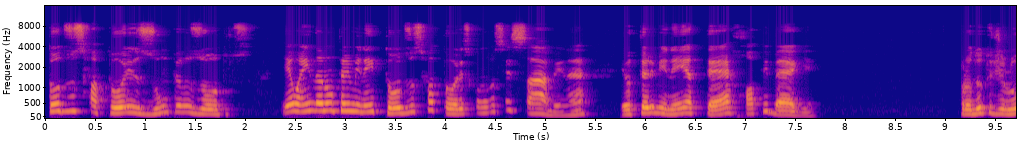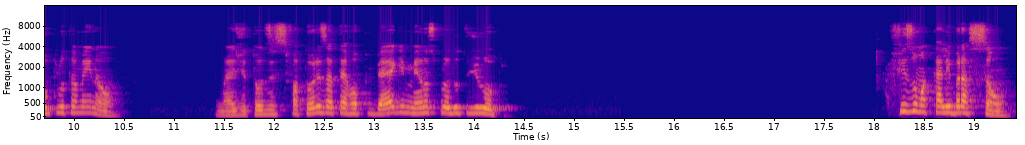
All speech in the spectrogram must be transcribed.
todos os fatores um pelos outros. Eu ainda não terminei todos os fatores, como vocês sabem, né? Eu terminei até hop bag. Produto de lúpulo também não. Mas de todos esses fatores, até hop bag menos produto de lúpulo. Fiz uma calibração.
